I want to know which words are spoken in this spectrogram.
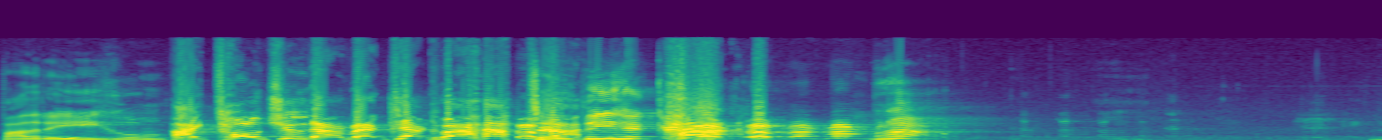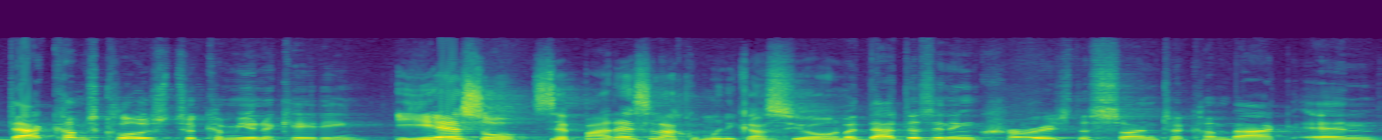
padre e hijo. I told you that. Te dije que... That comes close to communicating, Y eso se parece a la comunicación, but that doesn't encourage the son to come back and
